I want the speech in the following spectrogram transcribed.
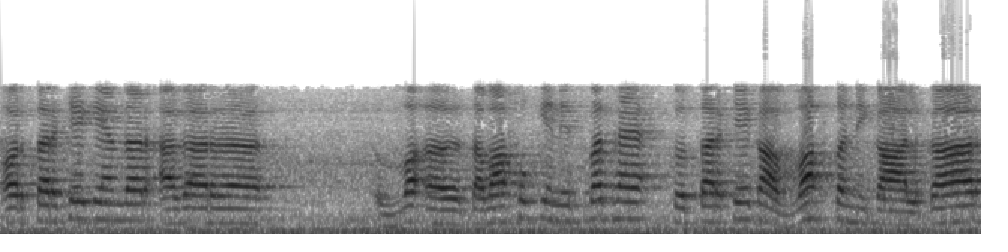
اور ترکے کے اندر اگر توافق کی نسبت ہے، تو ترکے کا وقت نکال کر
